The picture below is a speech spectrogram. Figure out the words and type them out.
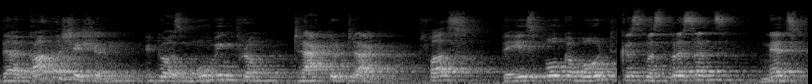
The conversation, it was moving from track to track. First, they spoke about Christmas presents. Next,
